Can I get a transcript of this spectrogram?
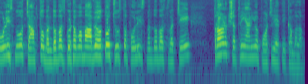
પોલીસનો ચાંપતો બંદોબસ્ત ગોઠવવામાં આવ્યો હતો. ચુસ્ત પોલીસ બંદોબસ્ત વચ્ચે ત્રણ ક્ષત્રિયાણીઓ પહોંચી હતી કમલમ.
